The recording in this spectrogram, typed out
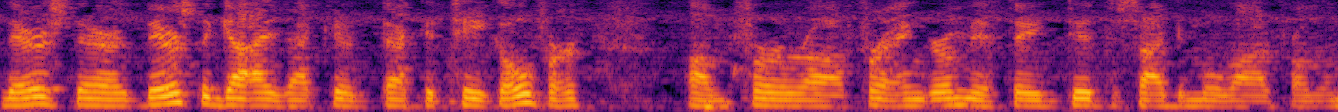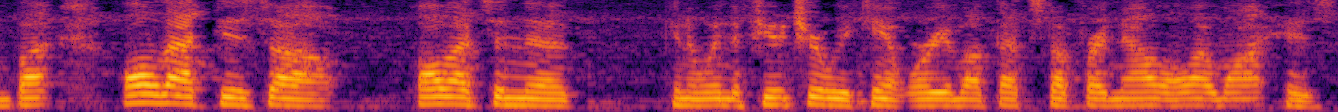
there's there, there's the guy that could that could take over um, for uh, for Engram if they did decide to move on from him. But all that is uh, all that's in the you know in the future. We can't worry about that stuff right now. All I want is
